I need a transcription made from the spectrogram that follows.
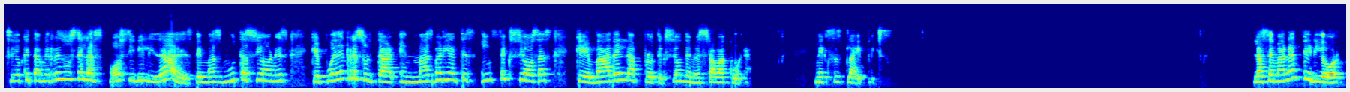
sino que también reduce las posibilidades de más mutaciones que pueden resultar en más variantes infecciosas que evaden la protección de nuestra vacuna. Next slide, please. La semana anterior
